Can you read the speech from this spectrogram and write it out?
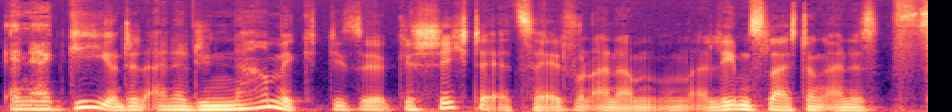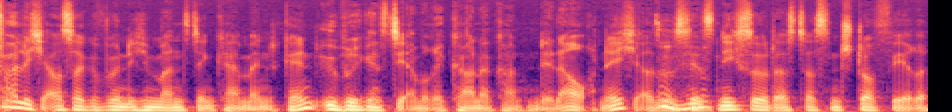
Energie und in einer Dynamik diese Geschichte erzählt von einer, Lebensleistung eines völlig außergewöhnlichen Manns, den kein Mensch kennt. Übrigens, die Amerikaner kannten den auch nicht. Also es ist jetzt nicht so, dass das ein Stoff wäre,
